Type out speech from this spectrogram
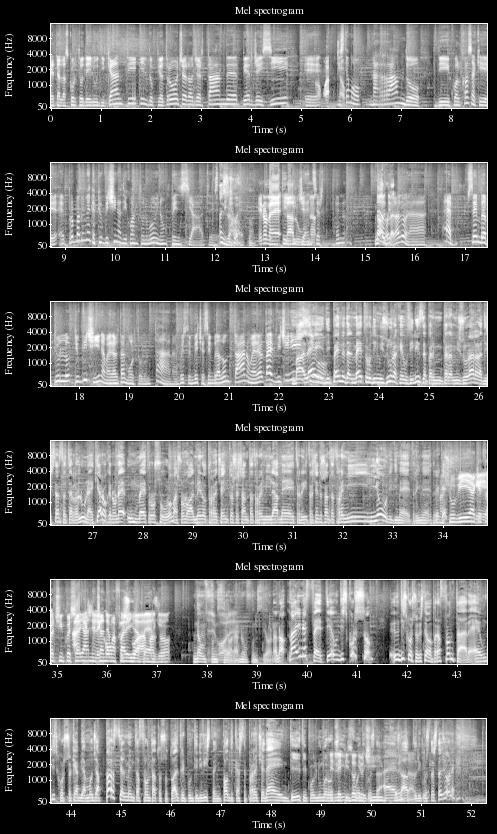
Siete all'ascolto dei Ludicanti, il doppio atroce, Roger Thunder, Pier JC. E Oh, wow, vi stiamo narrando di qualcosa che è probabilmente più vicina di quanto voi non pensiate. e Esatto. cioè E non è la intelligenza luna. art- e no- No, oddio, non è- la luna eh, sembra più, lo- più vicina, ma in realtà è molto lontana. Questo invece sembra lontano, ma in realtà è vicinissimo. Ma lei dipende dal metro di misura che utilizza per, per misurare la distanza Terra-Luna. È chiaro che non è un metro solo, ma sono almeno 363 mila metri, 363 milioni di metri. metri Ma ok? su via che tra 5-6 anche se anni ci andiamo a fare gli alberghi. Amazon, Non funziona, non funziona. No, ma in effetti è un discorso. Il discorso che stiamo per affrontare è un discorso che abbiamo già parzialmente affrontato sotto altri punti di vista in podcast precedenti, tipo il numero 5 Nell'episodio di questa, 5, eh, esatto, esatto. di questa stagione,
